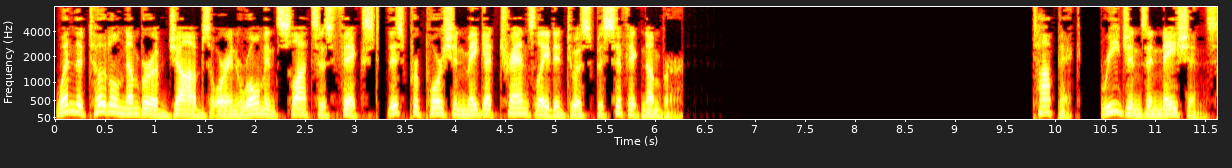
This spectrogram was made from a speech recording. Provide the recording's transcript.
When the total number of jobs or enrollment slots is fixed, this proportion may get translated to a specific number. Regions and nations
